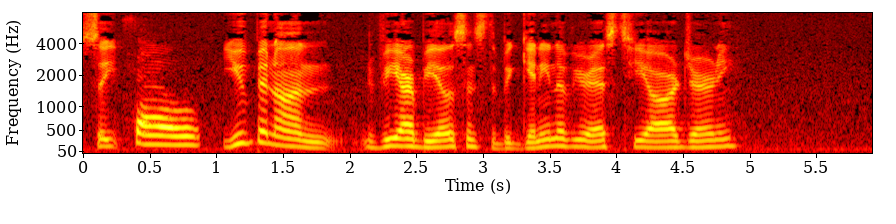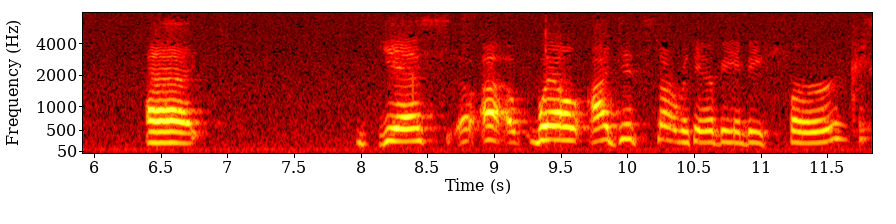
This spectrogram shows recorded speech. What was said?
So, so you've been on VRBO since the beginning of your STR journey. Uh, yes. Uh, well, I did start with Airbnb first,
